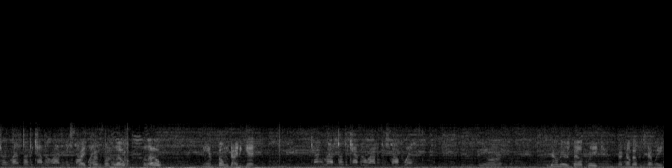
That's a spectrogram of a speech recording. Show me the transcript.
Turn left onto Capitol Avenue Right, they're talking on the phone. Hello, hello. Damn phone died again. Turn left onto Capitol Avenue Southwest. They are. So down there is Battle Creek. Downtown Battle Creek's that way.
